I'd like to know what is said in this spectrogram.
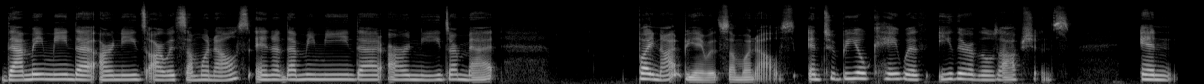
that may mean that our needs are with someone else, and that may mean that our needs are met by not being with someone else, and to be okay with either of those options. And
